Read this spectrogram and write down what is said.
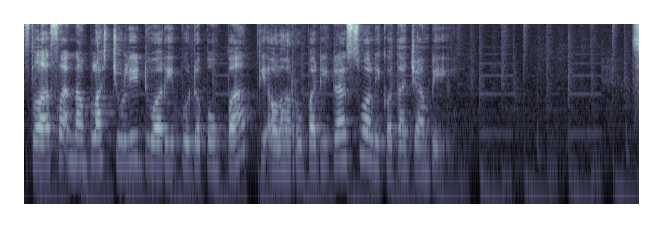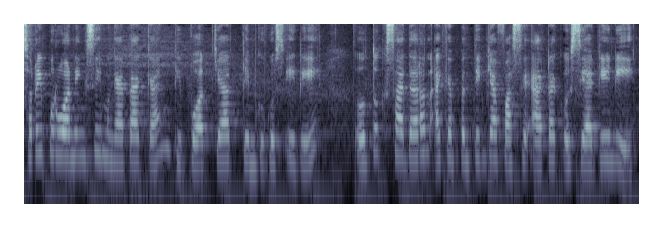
Selasa 16 Juli 2024 di Aula Rupa Dinas Wali Kota Jambi. Sri Purwaningsih mengatakan dibuatnya tim gugus ini untuk kesadaran akan pentingnya fase anak usia dini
